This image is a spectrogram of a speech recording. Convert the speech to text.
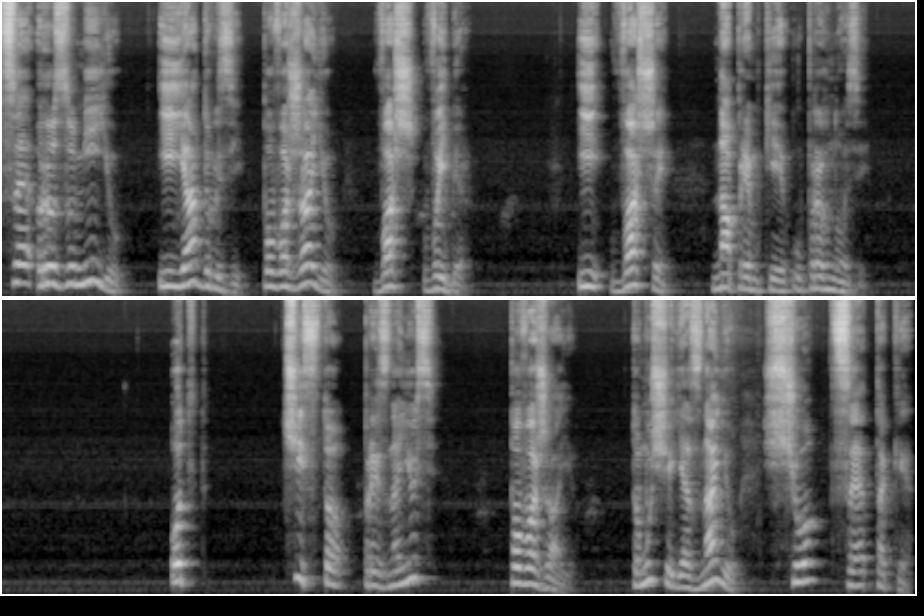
це розумію, і я, друзі, поважаю ваш вибір і ваші напрямки у прогнозі. От чисто признаюсь, поважаю, тому що я знаю, що це таке.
